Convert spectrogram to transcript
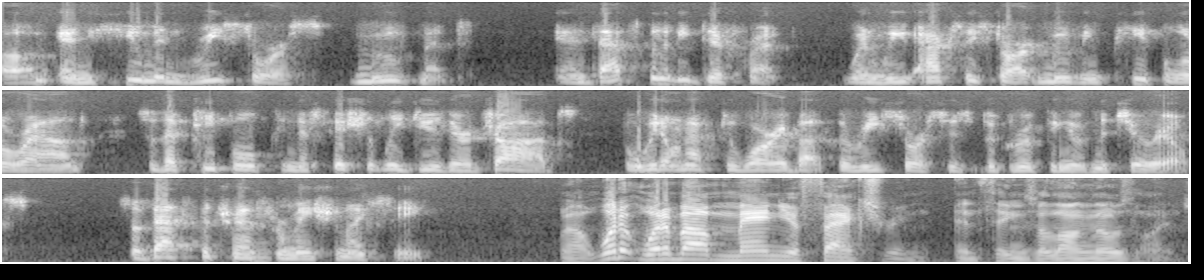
um, and human resource movement. And that's going to be different when we actually start moving people around so that people can efficiently do their jobs, but we don't have to worry about the resources, the grouping of materials. So that's the transformation I see. Well, what what about manufacturing and things along those lines?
